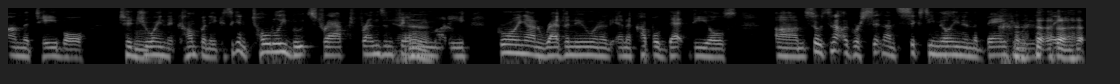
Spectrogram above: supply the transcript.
on the table to mm. join the company because again totally bootstrapped friends and family yeah. money growing on revenue and a, and a couple debt deals um, so it's not like we're sitting on 60 million in the bank and we're just like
